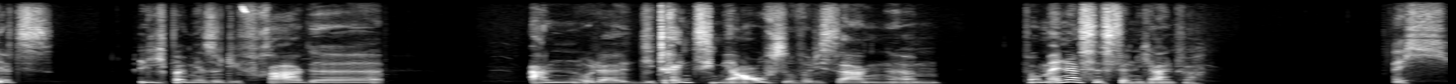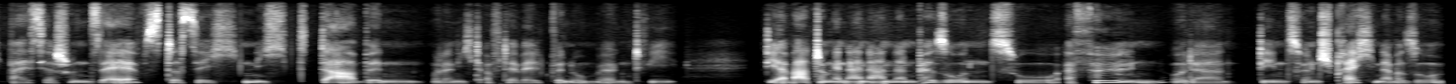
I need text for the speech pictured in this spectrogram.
Jetzt liegt bei mir so die Frage an oder die drängt sich mir auf, so würde ich sagen, ähm, warum änderst du es denn nicht einfach? Ich weiß ja schon selbst, dass ich nicht da bin oder nicht auf der Welt bin, um irgendwie die Erwartungen einer anderen Person zu erfüllen oder denen zu entsprechen. Aber so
